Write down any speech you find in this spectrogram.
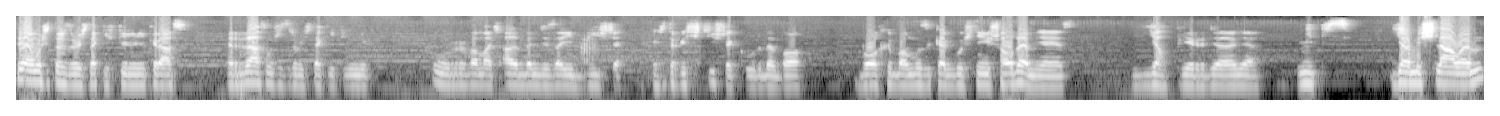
To ja muszę też zrobić taki filmik raz. Raz muszę zrobić taki filmik. Kurwa mać, ale będzie zajebiście. Się trochę ściszę, kurde, bo... Bo chyba muzyka głośniejsza ode mnie jest. Ja pierdzielę, nie. Nic. Ja myślałem...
